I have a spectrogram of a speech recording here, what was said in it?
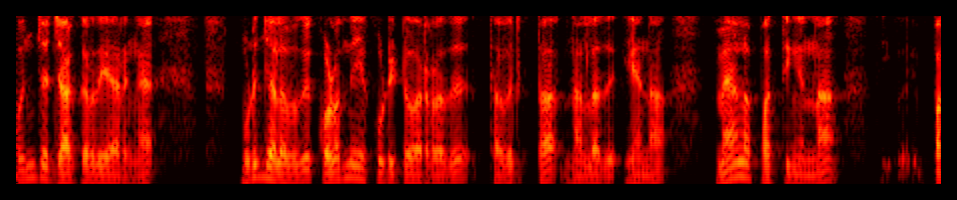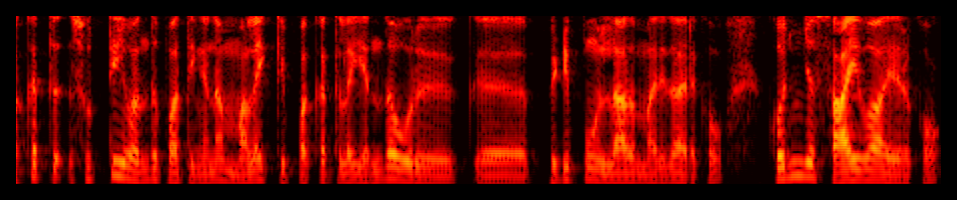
கொஞ்சம் ஜாக்கிரதையாக இருங்க. முடிஞ்ச அளவுக்கு குழந்தைய கூட்டிகிட்டு வர்றது தவிர்த்தா நல்லது. ஏன்னா மேலே பார்த்தீங்கன்னா பக்கத்து சுற்றி வந்து பார்த்திங்கன்னா மலைக்கு பக்கத்தில் எந்த ஒரு பிடிப்பும் இல்லாத மாதிரி தான் இருக்கும். கொஞ்சம் சாய்வாக இருக்கும்.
